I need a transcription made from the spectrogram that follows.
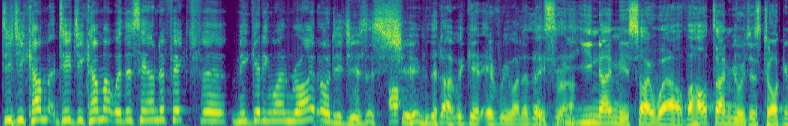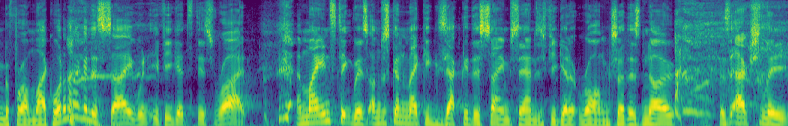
did you come did you come up with a sound effect for me getting one right, or did you just assume that I would get every one of these right? You know me so well. The whole time you were just talking before, I'm like, what am I going to say when if he gets this right? And my instinct was, I'm just going to make exactly the same sound as if you get it wrong. So there's no, there's actually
